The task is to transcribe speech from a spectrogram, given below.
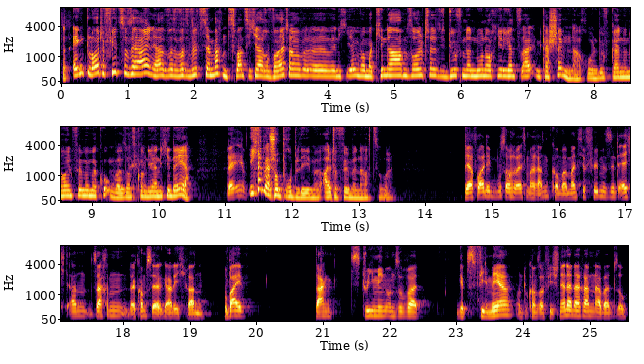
Das engt Leute viel zu sehr ein, ja. Was, was willst du denn machen? 20 Jahre weiter, äh, wenn ich irgendwann mal Kinder haben sollte, die dürfen dann nur noch hier die ganzen alten Kaschem nachholen, dürfen keine neuen Filme mehr gucken, weil sonst kommen die ja nicht hinterher. Ich habe ja schon Probleme, alte Filme nachzuholen. Ja, vor allen Dingen muss auch erstmal rankommen, weil manche Filme sind echt an Sachen, da kommst du ja gar nicht ran. Wobei, dank Streaming und so was gibt es viel mehr und du kommst auch viel schneller daran, aber so.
